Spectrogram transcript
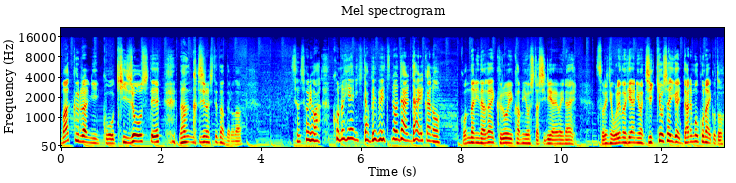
枕にこう騎乗して何かしらしてたんだろうな。そそれはこの部屋に来た別の誰かの。こんなに長い黒い髪をした知り合いはいない。それに俺の部屋には実況者以外誰も来ないこと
